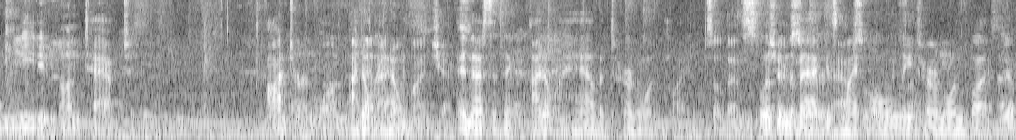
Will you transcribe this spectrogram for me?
need it untapped, on turn one. I don't and I have don't it. mind checks. And that's the thing. I don't have a turn one play. so then Slip in the checks back are is my absolutely only fine. turn one play. Yep.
